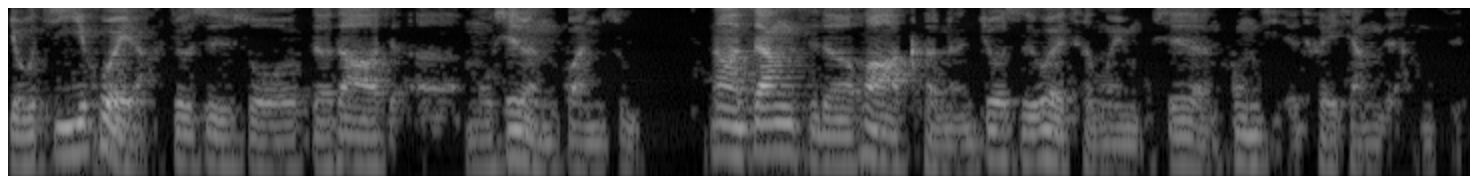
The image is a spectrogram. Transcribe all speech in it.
有机会啦，就是说得到呃某些人关注，那这样子的话，可能就是会成为某些人攻击的推箱这样子。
